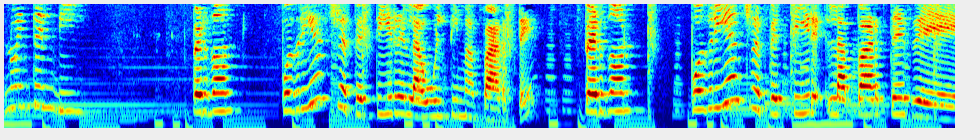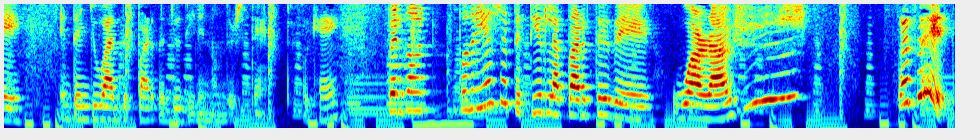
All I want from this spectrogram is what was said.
no entendí. Perdón, ¿podrías repetir la última parte? Perdón, ¿podrías repetir la parte de... And then you add the part that you didn't understand, okay? Perdón, ¿podrías repetir la parte de... That's it.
